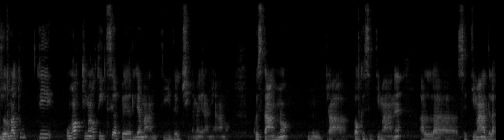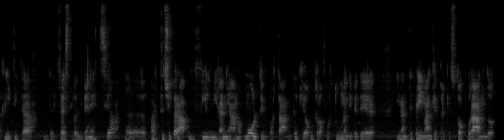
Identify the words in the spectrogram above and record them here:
Buongiorno a tutti, un'ottima notizia per gli amanti del cinema iraniano. Quest'anno, tra poche settimane, alla settimana della critica del Festival di Venezia, eh, parteciperà un film iraniano molto importante che ho avuto la fortuna di vedere in anteprima anche perché sto curando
